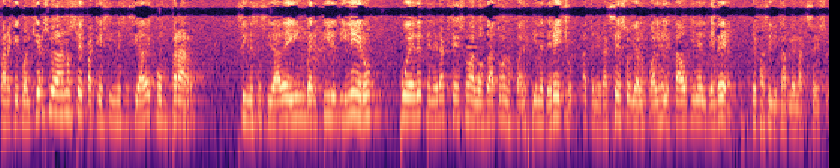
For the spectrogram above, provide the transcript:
Para que cualquier ciudadano sepa que sin necesidad de comprar, sin necesidad de invertir dinero, puede tener acceso a los datos a los cuales tiene derecho a tener acceso y a los cuales el Estado tiene el deber de facilitarle el acceso.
